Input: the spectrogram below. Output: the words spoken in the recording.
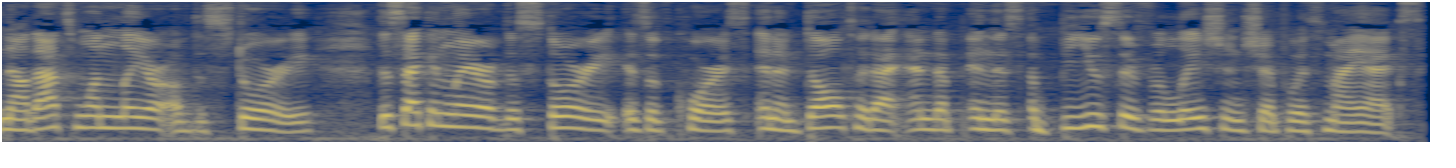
Now, that's one layer of the story. The second layer of the story is, of course, in adulthood, I end up in this abusive relationship with my ex.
